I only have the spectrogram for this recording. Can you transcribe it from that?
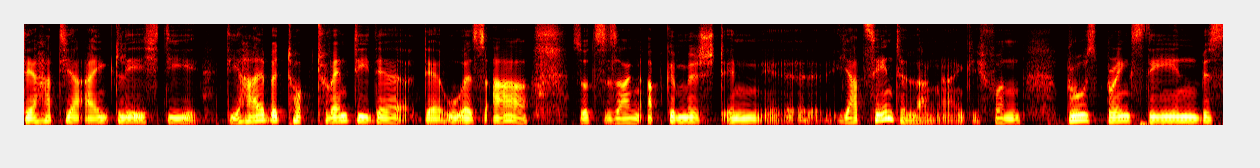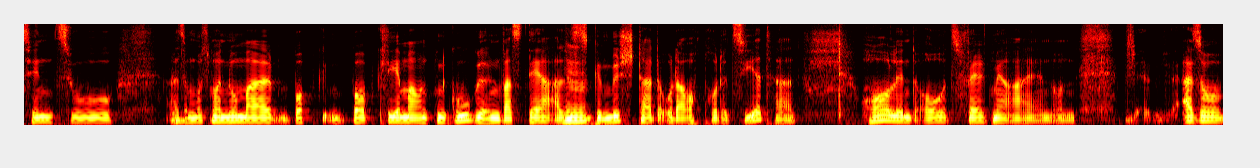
der hat ja eigentlich die, die halbe Top 20 der, der USA sozusagen abgemischt in äh, jahrzehntelang eigentlich. Von Bruce Springsteen bis hin zu, also muss man nur mal Bob, Bob Clearmountain googeln, was der alles mhm. gemischt hat oder auch produziert hat. Hall and Oates fällt mir ein und also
